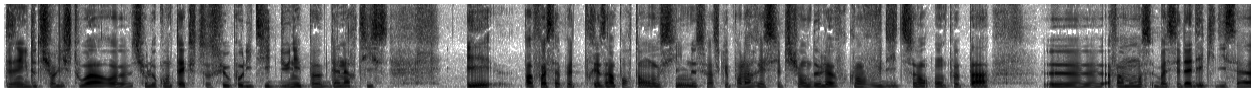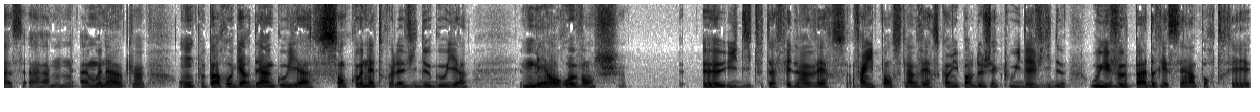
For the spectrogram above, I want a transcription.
des anecdotes sur l'histoire, sur le contexte sociopolitique d'une époque, d'un artiste. Et parfois, ça peut être très important aussi, ne serait-ce que pour la réception de l'œuvre. Quand vous dites, on peut pas euh, enfin, bah, c'est Dadé qui dit ça à, Mona, qu'on ne peut pas regarder un Goya sans connaître la vie de Goya. Mais en revanche, euh, il dit tout à fait l'inverse, enfin il pense l'inverse quand il parle de Jacques-Louis David, où il veut pas dresser un portrait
